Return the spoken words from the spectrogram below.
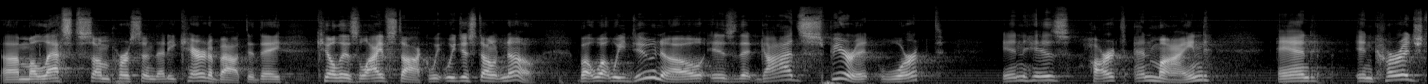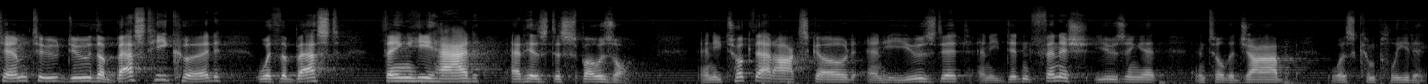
uh, molest some person that he cared about? Did they kill his livestock? We, we just don't know. But what we do know is that God's Spirit worked in his heart and mind and encouraged him to do the best he could with the best thing he had at his disposal. And he took that ox goad and he used it, and he didn't finish using it until the job was completed.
